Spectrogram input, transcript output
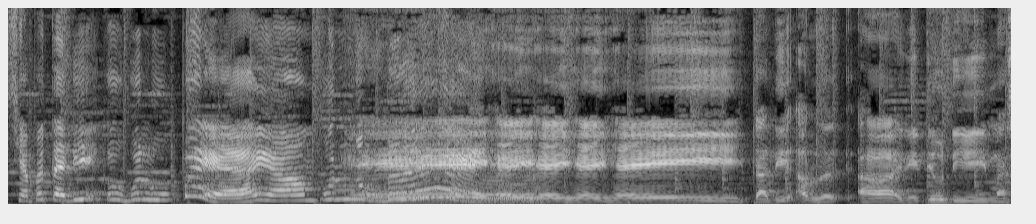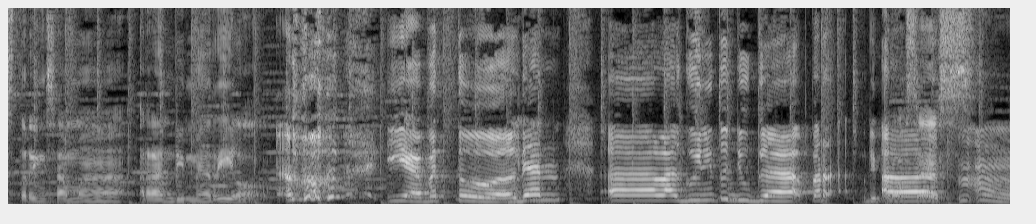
siapa tadi? Kok gue lupa ya? Ya ampun Hey, ngeblank. hey, hey, hey, hey. Tadi uh, ini tuh di mastering sama Randy Merrill. Iya betul. Dan eh, lagu ini tuh juga per Diproses. eh, mm-mm,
